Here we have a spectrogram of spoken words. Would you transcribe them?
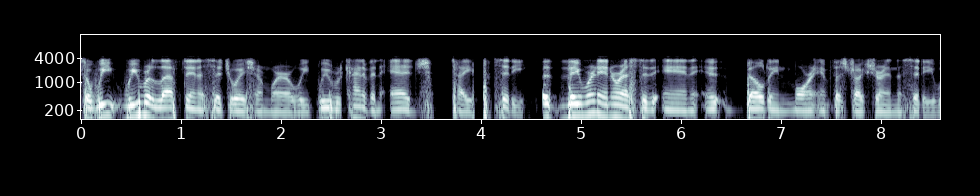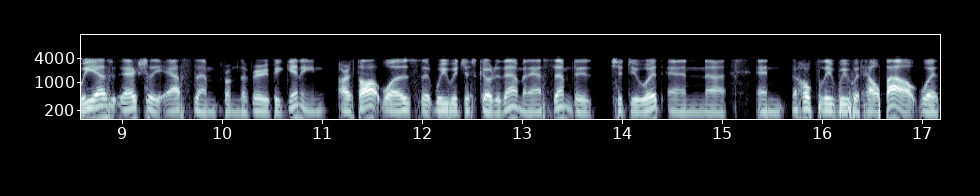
So we, we were left in a situation where we, we were kind of an edge type city. They weren't interested in uh, building more infrastructure in the city. We actually asked them from the very beginning. Our thought was that we would just go to them and ask them to, to do it, and uh, and hopefully we would help out with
